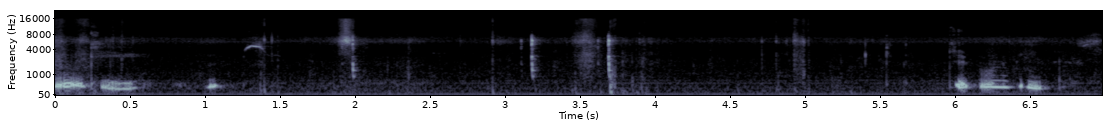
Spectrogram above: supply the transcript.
Okay. Oops. Didn't want to be this.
